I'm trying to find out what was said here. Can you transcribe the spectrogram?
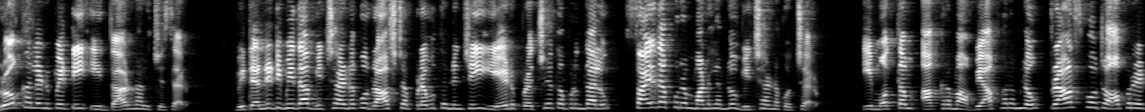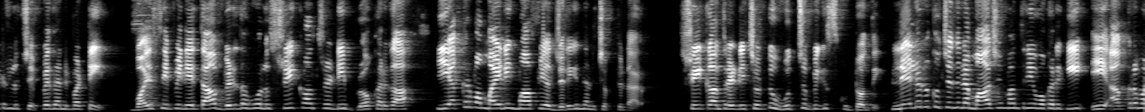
బ్రోకర్లను పెట్టి ఈ దారుణాలు చేశారు. వీటన్నిటి మీద విచారణకు రాష్ట్ర ప్రభుత్వం నుంచి ఏడు ప్రత్యేక బృందాలు సైదాపురం మండలంలో విచారణకొచ్చారు. ఈ మొత్తం అక్రమ వ్యాపారంలో ట్రాన్స్పోర్ట్ ఆపరేటర్లు చెప్పేదాన్ని బట్టి వైసీపీ నేత విరదవోలు శ్రీకాంత్ రెడ్డి బ్రోకర్గా ఈ అక్రమ మైనింగ్ మాఫియా జరిగిందని చెప్తున్నారు. శ్రీకాంత్ రెడ్డి చుట్టూ ఉచ్చు బిగుసుకుంటోంది. నెల్లూరుకు చెందిన మాజీ మంత్రి ఒకరికి ఈ అక్రమ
